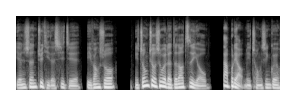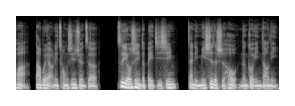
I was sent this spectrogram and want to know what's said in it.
延伸具体的细节。比方说，你终究是为了得到自由。大不了你重新规划，大不了你重新选择。自由是你的北极星，在你迷失的时候能够引导你。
